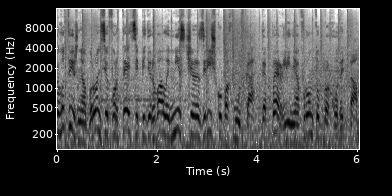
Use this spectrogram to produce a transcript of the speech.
Цього тижня оборонці фортеці підірвали міст через річку Бахмутка. Тепер лінія фронту проходить там.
